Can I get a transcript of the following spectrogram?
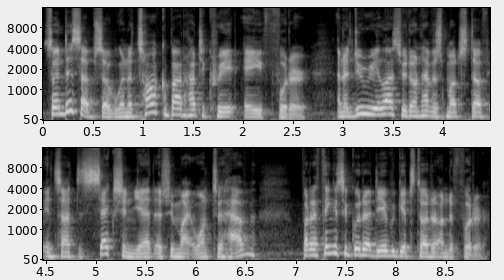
So in this episode, we're going to talk about how to create a footer. And I do realize we don't have as much stuff inside the section yet as we might want to have, but I think it's a good idea we get started on the footer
